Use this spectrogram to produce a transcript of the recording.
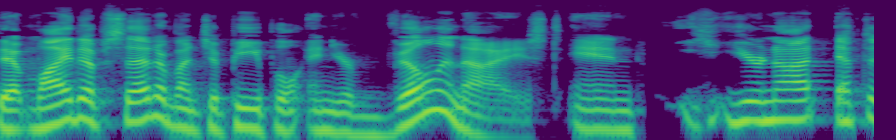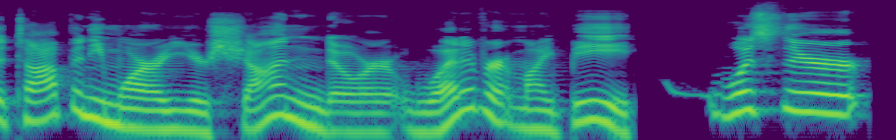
that might upset a bunch of people and you're villainized and you're not at the top anymore. You're shunned or whatever it might be. Was there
